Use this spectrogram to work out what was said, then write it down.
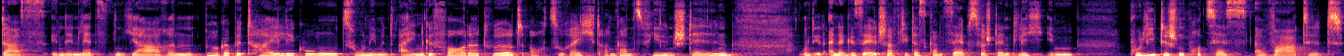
dass in den letzten Jahren Bürgerbeteiligung zunehmend eingefordert wird, auch zu Recht an ganz vielen Stellen. Und in einer Gesellschaft, die das ganz selbstverständlich im politischen Prozess erwartet,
